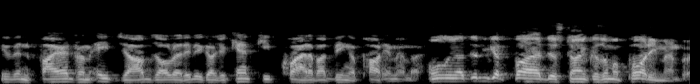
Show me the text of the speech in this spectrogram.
You've been fired from eight jobs already because you can't keep quiet about being a party member. Only I didn't get fired this time because I'm a party member.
